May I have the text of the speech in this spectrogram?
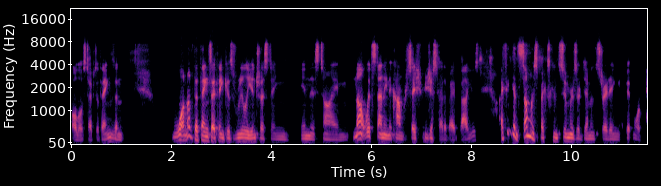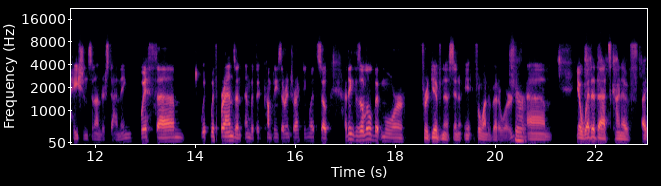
all those types of things. And one of the things I think is really interesting in this time, notwithstanding the conversation we just had about values, I think in some respects consumers are demonstrating a bit more patience and understanding with um, with, with brands and, and with the companies they're interacting with. So I think there's a little bit more forgiveness in, in for want of a better word. Sure. Um, you know, whether that's kind of I,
